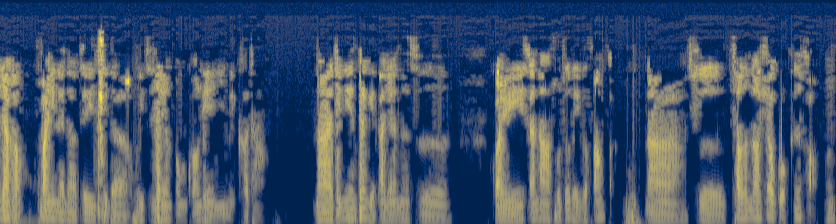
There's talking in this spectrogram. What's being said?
家好，欢迎来到这一期的微智先锋光电医美课堂。那今天带给大家呢是关于三大除皱的一个方法，那是超声刀效果更好。嗯，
